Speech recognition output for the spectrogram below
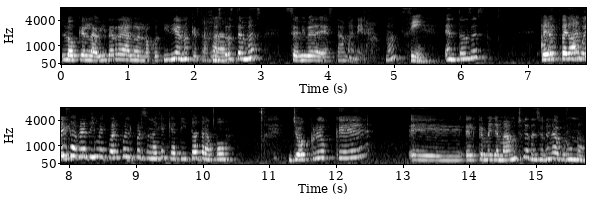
lo que en la vida real o en lo cotidiano, que están nuestros temas, se vive de esta manera, ¿no? Sí. Entonces... Pero, pero antes, a ver, dime, ¿cuál fue el personaje que a ti te atrapó? Yo creo que eh, el que me llamaba mucho la atención era Bruno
